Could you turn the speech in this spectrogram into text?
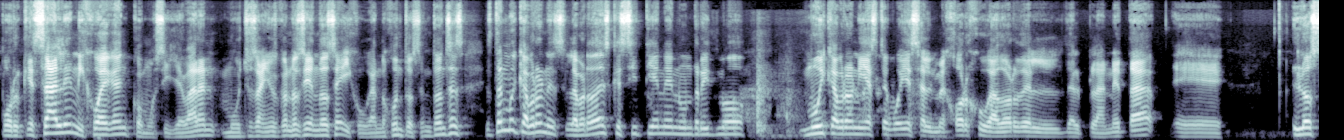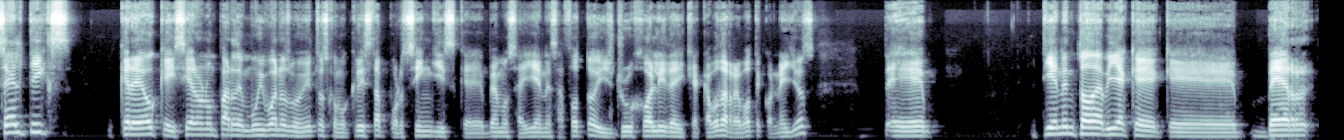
porque salen y juegan como si llevaran muchos años conociéndose y jugando juntos. Entonces, están muy cabrones. La verdad es que sí tienen un ritmo muy cabrón y este güey es el mejor jugador del, planeta. Eh, los Celtics creo que hicieron un par de muy buenos movimientos como Krista Porzingis que vemos ahí en esa foto y Drew Holiday que acabó de rebote con ellos. Eh, tienen todavía que, ver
